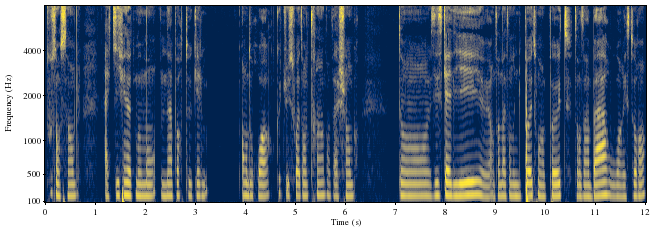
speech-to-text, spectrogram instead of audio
tous ensemble à kiffer notre moment n'importe quel endroit que tu sois dans le train dans ta chambre dans les escaliers euh, en train d'attendre une pote ou un pote dans un bar ou un restaurant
